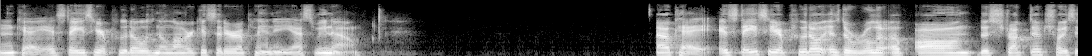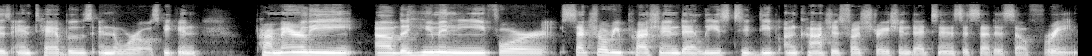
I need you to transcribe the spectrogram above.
Okay, it stays here. Pluto is no longer considered a planet. Yes, we know. Okay, it stays here. Pluto is the ruler of all destructive choices and taboos in the world, speaking primarily of the human need for sexual repression that leads to deep unconscious frustration that tends to set itself free.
